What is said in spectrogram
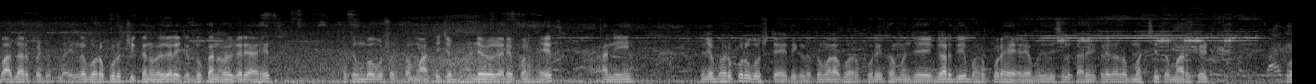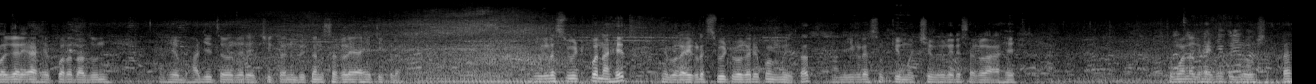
बाजारपेठेतला. इकडं भरपूर चिकन वगैरेचे दुकान वगैरे आहेत. तुम्ही बघू शकता मातीचे भांडे वगैरे पण आहेत. आणि म्हणजे भरपूर गोष्टी आहेत इकडं. तुम्हाला भरपूर इथं म्हणजे गर्दी भरपूर आहे एरियामध्ये दिसेल. कारण इकडे कसं मच्छीचं मार्केट वगैरे आहे. परत अजून हे भाजीचं वगैरे चिकन बिकन सगळे आहेत इकडं. इकडं स्वीट पण आहेत. हे बघा इकडं स्वीट वगैरे पण मिळतात. आणि इकडे सुकी मच्छी वगैरे सगळं आहे. तुम्हाला घ्यायचं ते घेऊ शकतात.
